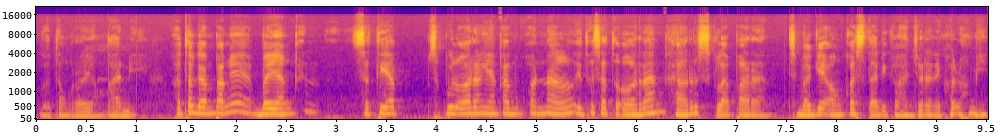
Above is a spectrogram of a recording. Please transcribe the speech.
gotong royong tadi. Atau gampangnya bayangkan setiap 10 orang yang kamu kenal itu satu orang harus kelaparan sebagai ongkos tadi kehancuran ekonomi.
